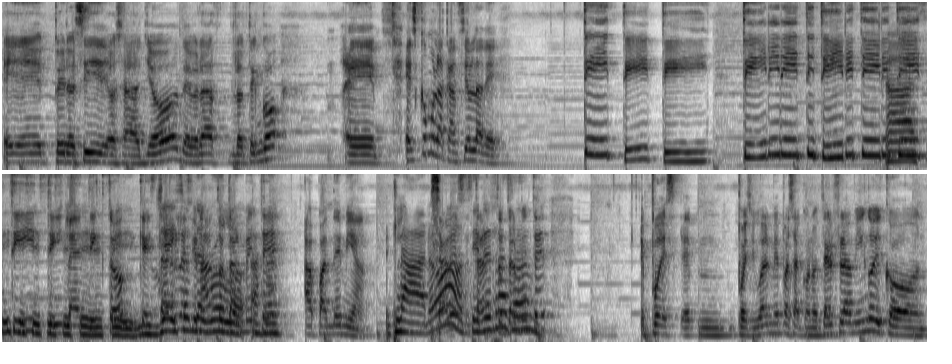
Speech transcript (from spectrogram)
Eh, pero sí, o sea, yo de verdad lo tengo. Eh, es como la canción, la de. Ti, ti, ti. tiriri, ti, tiri, tiri, Ah, ti, ti, sí, ti, la de TikTok, que está relacionada totalmente ajá. a pandemia. Claro, ¿Sabes? Está tienes razón. totalmente. Pues, eh, pues igual me pasa con Hotel Flamingo y con,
